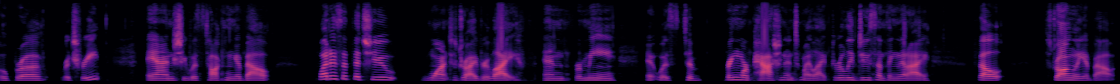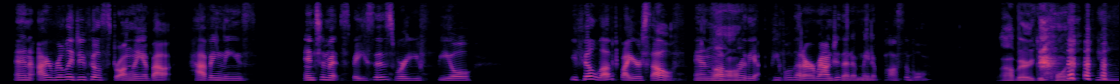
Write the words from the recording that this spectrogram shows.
Oprah retreat, and she was talking about what is it that you want to drive your life, and for me, it was to bring more passion into my life, to really do something that I felt strongly about. And I really do feel strongly about having these intimate spaces where you feel you feel loved by yourself and loved Aw. for the people that are around you that have made it possible. Wow, very good point. yeah.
